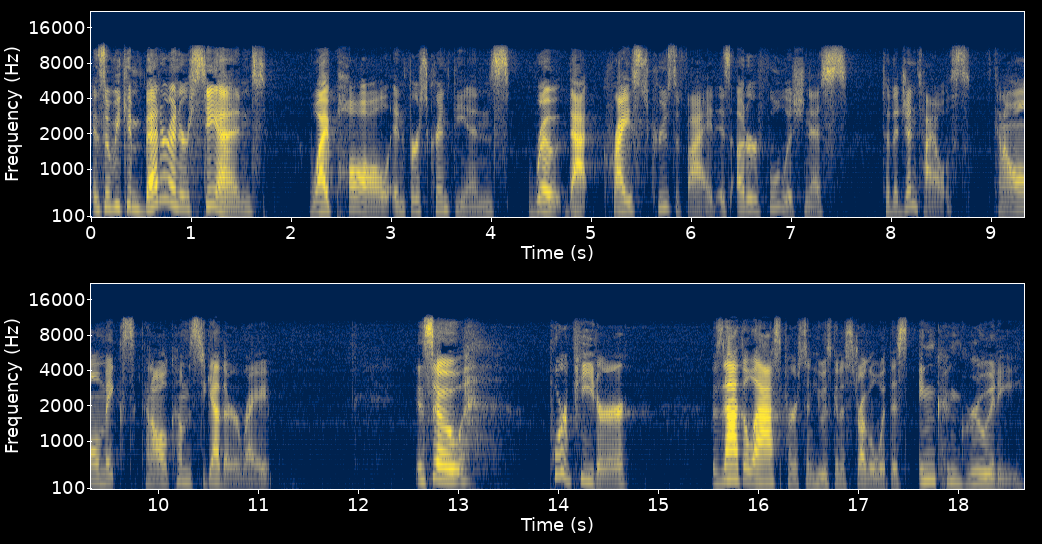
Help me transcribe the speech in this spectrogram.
And so we can better understand why Paul in 1 Corinthians wrote that Christ crucified is utter foolishness to the Gentiles. Kind of all makes, kind of all comes together, right? And so poor Peter was not the last person who was going to struggle with this incongruity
